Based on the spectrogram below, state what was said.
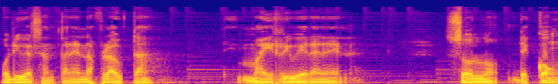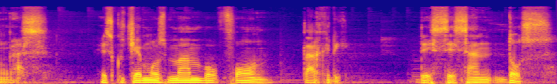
Oliver Santana en la flauta, de May Rivera en el solo de congas. Escuchemos Mambo Fon Tagri de Cezanne 2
